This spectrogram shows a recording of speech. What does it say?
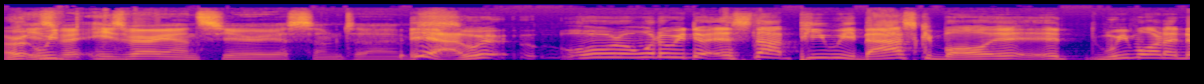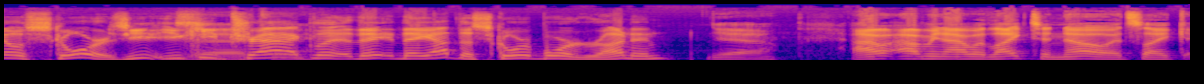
He's, we- ve- he's very unserious sometimes. yeah, what do we do? It's not pee wee basketball. It, it we want to know scores. You you keep track. They they got the scoreboard running. Yeah. I, I mean, I would like to know. It's like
